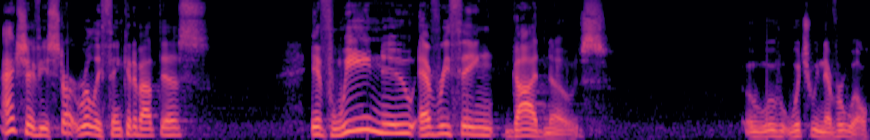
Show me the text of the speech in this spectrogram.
Actually, if you start really thinking about this, if we knew everything God knows, which we never will,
